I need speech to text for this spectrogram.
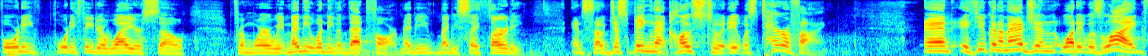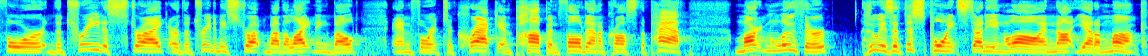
40, 40 feet away or so from where we, maybe it wasn't even that far, maybe, maybe say 30. And so just being that close to it, it was terrifying. And if you can imagine what it was like for the tree to strike or the tree to be struck by the lightning bolt and for it to crack and pop and fall down across the path, Martin Luther, who is at this point studying law and not yet a monk,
